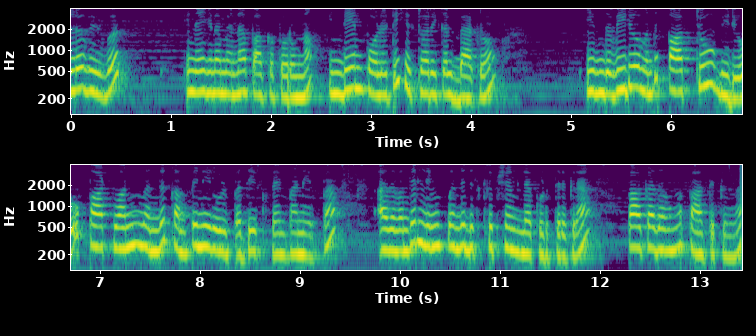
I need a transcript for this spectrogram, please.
ஹலோ வியூவர்ஸ் இன்றைக்கி நம்ம என்ன பார்க்க போகிறோம்னா இந்தியன் பாலிட்டி ஹிஸ்டாரிக்கல் பேக்ரவுண்ட் இந்த வீடியோ வந்து part two video part one வந்து கம்பெனி ரூல் பற்றி எக்ஸ்பிளைன் பண்ணியிருப்பேன். அதை வந்து லிங்க் வந்து டிஸ்கிரிப்ஷனில் கொடுத்துருக்குறேன். பார்க்காதவங்க பார்த்துக்குங்க.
